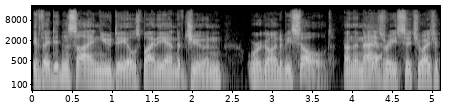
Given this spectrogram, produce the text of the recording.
if they didn't sign new deals by the end of June, were going to be sold. And the Nasri yeah. situation,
